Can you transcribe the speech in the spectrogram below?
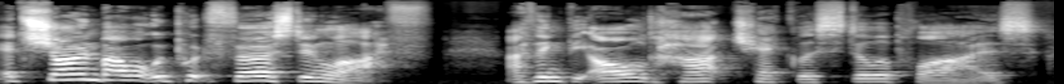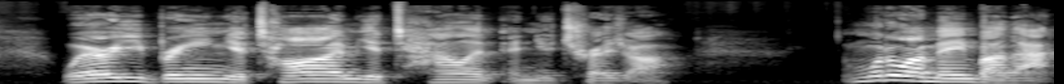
it's shown by what we put first in life. I think the old heart checklist still applies. Where are you bringing your time, your talent, and your treasure? And what do I mean by that?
